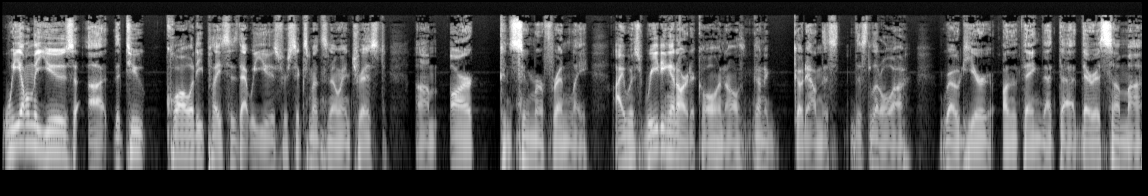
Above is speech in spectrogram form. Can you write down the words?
We only use uh, the two quality places that we use for six months no interest um, are consumer friendly. I was reading an article, and I'm going to go down this this little uh, road here on the thing that uh, there is some uh,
